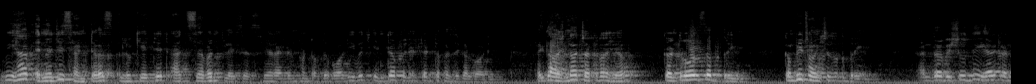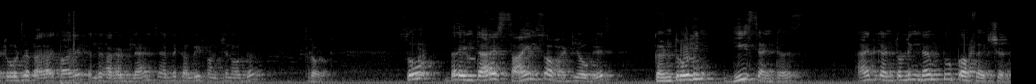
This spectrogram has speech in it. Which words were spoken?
We have energy centers located at seven places here right in front of the body which interpenetrate the physical body. Like the Ajna Chakra here controls the brain, complete functions of the brain. And the Vishuddhi here controls the parathyroid and the thyroid glands and the complete function of the throat. So the entire science of Hatha Yoga is controlling these centers and controlling them to perfection.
